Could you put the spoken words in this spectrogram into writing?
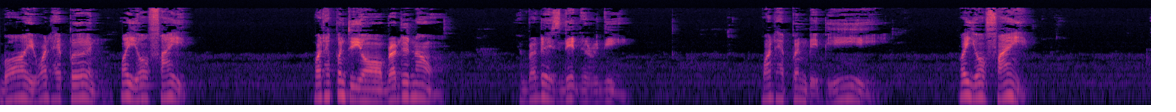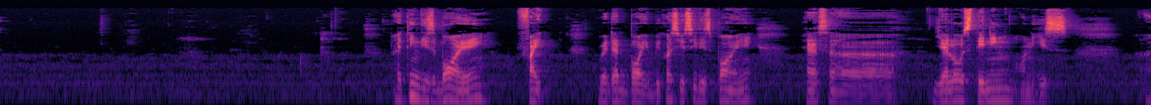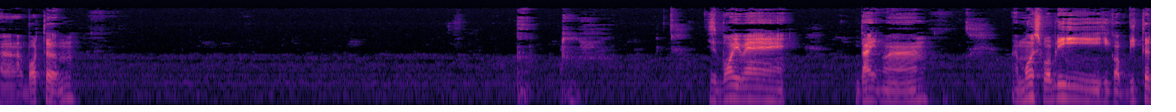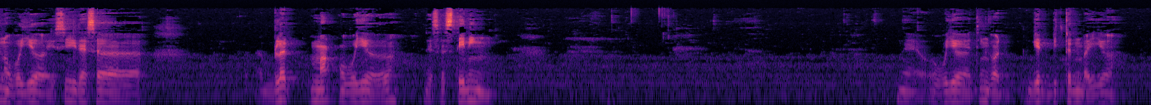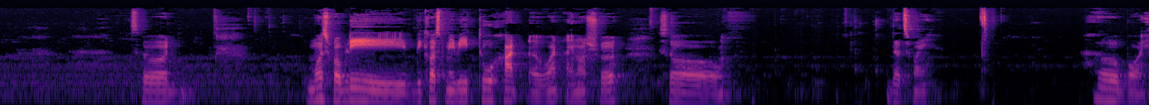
Boy, what happened? Why you all fight? What happened to your brother now? Your brother is dead already. What happened, baby? Why you all fight? I think this boy fight with that boy because you see this boy has a yellow staining on his uh, bottom. This boy where died man uh, most probably he got bitten over here. You see there's a blood mark over here. There's a staining yeah, over here I think got get bitten by here so most probably because maybe too hard or what I'm not sure. So that's why. Oh boy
